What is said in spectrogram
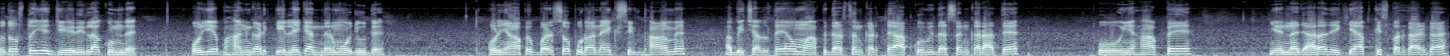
तो दोस्तों ये जहरीला कुंड है। और ये भानगढ़ किले के अंदर मौजूद है। और यहाँ पे बरसों पुराना एक शिव धाम है। अभी चलते हैं और वहाँ पे दर्शन करते हैं, आपको भी दर्शन कराते हैं। तो यहाँ पे ये नज़ारा देखिए आप किस प्रकार का है।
